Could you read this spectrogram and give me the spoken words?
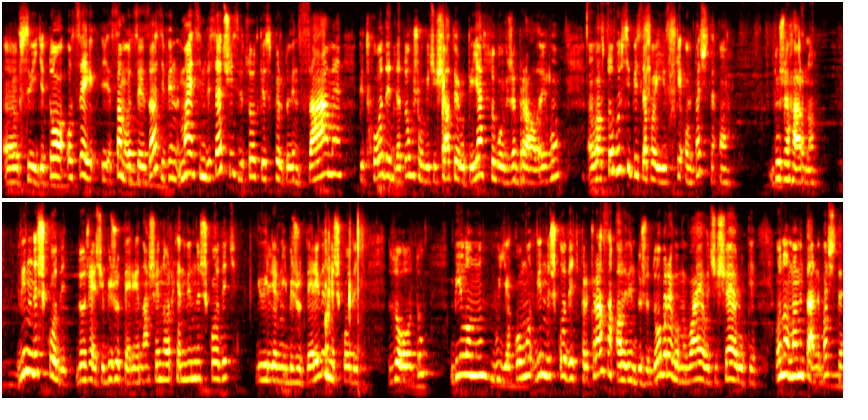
е, в світі, то оцей, саме оцей засіб він має 76% спирту. Він саме підходить для того, щоб вичищати руки. Я з собою вже брала його в автобусі після поїздки. Ось, бачите, о, дуже гарно. Він не шкодить, до речі, біжутерії нашої Норхен він не шкодить, ювелірній біжутерії, він не шкодить золоту, білому, будь-якому. Він не шкодить прикрасам, але він дуже добре вимиває, очищає руки. Воно моментально, бачите,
